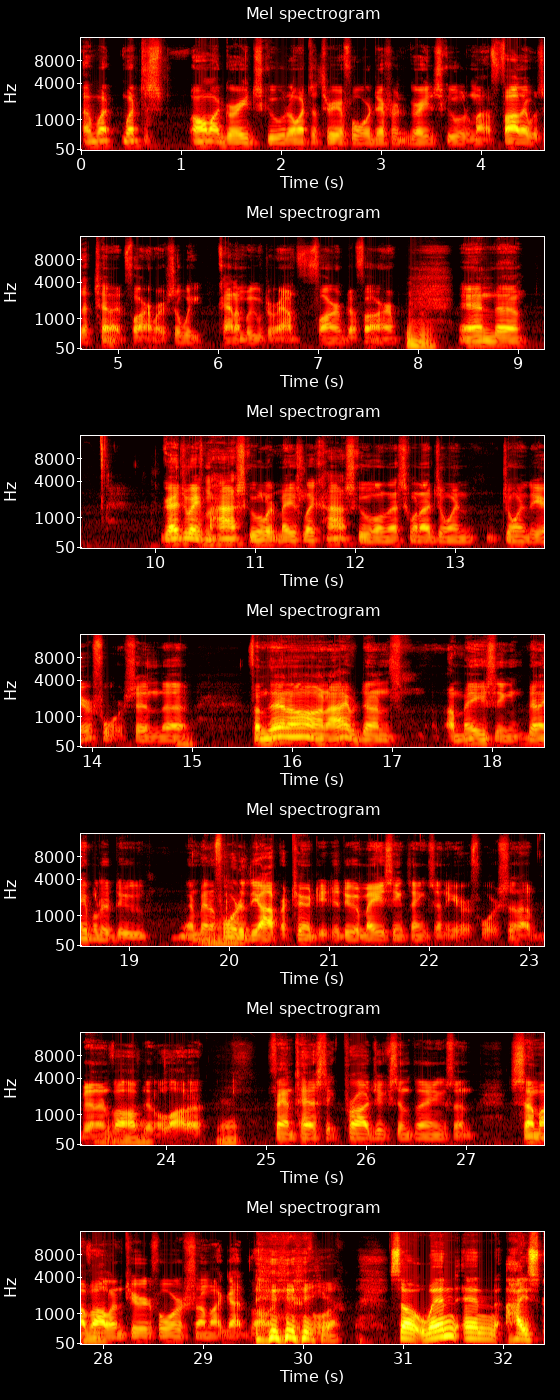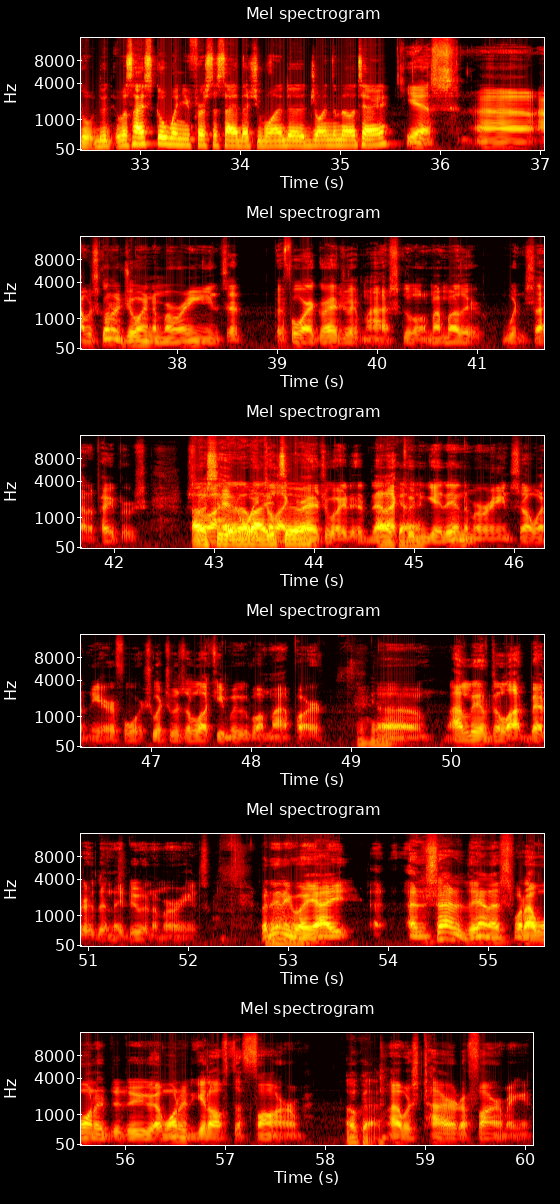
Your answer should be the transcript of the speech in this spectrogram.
I went went to all my grade schools. I went to three or four different grade schools. My father was a tenant farmer, so we kind of moved around farm to farm. Mhm. And uh, graduated from high school at Mays Lick High School, and that's when I joined joined the Air Force. And uh, from then on, I've done amazing, been able to do and been afforded the opportunity to do amazing things in the Air Force. And I've been involved in a lot of Yeah. fantastic projects and things. And some I volunteered for, some I got volunteered for. Yeah. So, when in high school, was high school when you first decided that you wanted to join the military? Yes, uh, I was going to join the Marines at, before I graduated from high school, and my mother wouldn't sign the papers. So Oh, I had to wait till I graduated. Then Okay. I couldn't get in the Marines, so I went in the Air Force, which was a lucky move on my part. Okay. Uh, I lived a lot better than they do in the Marines. But Wow. anyway, I I decided then that's what I wanted to do. I wanted to get off the farm. okay. I was tired of farming.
